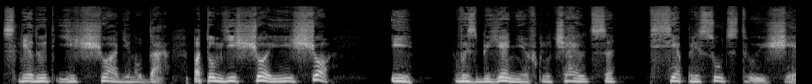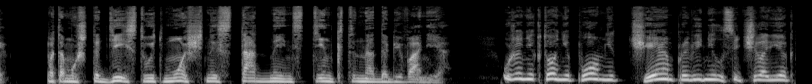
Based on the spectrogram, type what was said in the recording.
следует еще один удар, потом еще и еще, и в избиение включаются все присутствующие, потому что действует мощный стадный инстинкт на добивание. Уже никто не помнит, чем провинился человек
